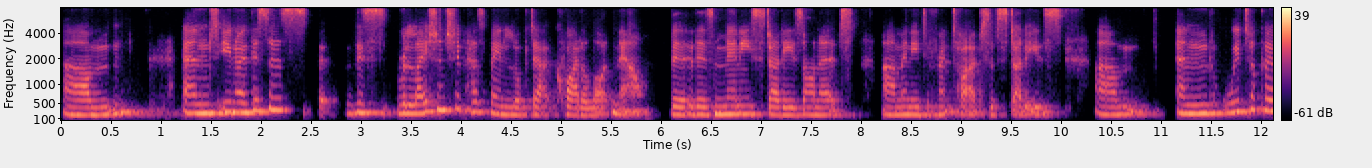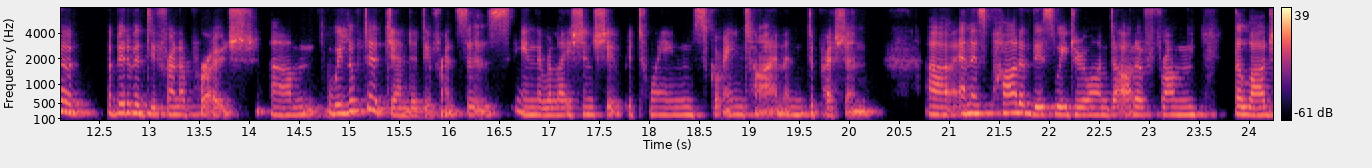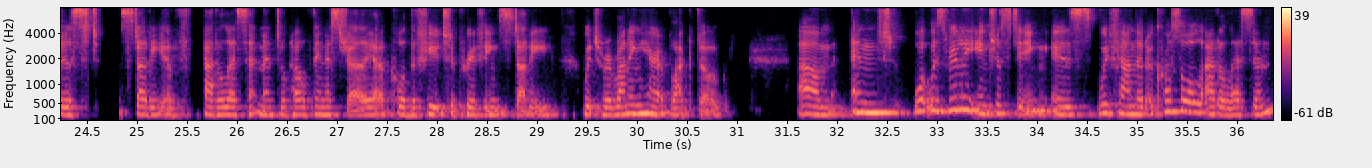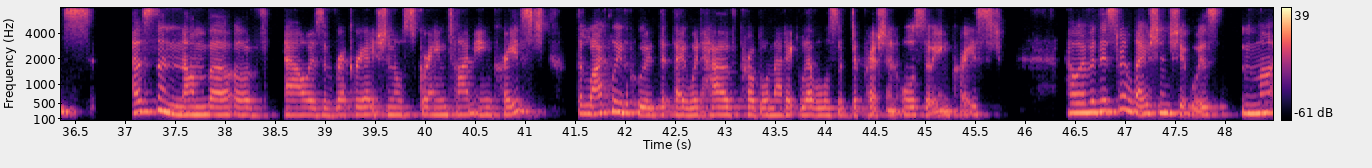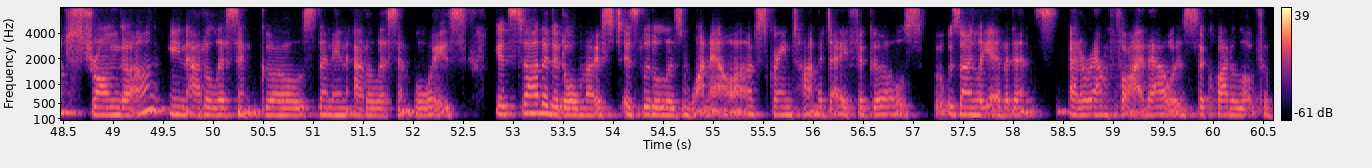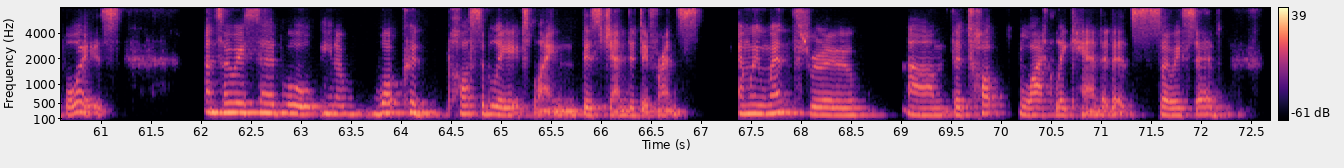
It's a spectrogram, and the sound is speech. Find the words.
Um, and you know, this is this relationship has been looked at quite a lot now. There, there's many studies on it, many different types of studies. Um, and we took a, a, bit of a different approach. Um, we looked at gender differences in the relationship between screen time and depression. Uh, and as part of this, we drew on data from the largest study of adolescent mental health in Australia called the Future Proofing Study, which we're running here at Black Dog. Um, and what was really interesting is we found that across all adolescents, as the number of hours of recreational screen time increased, the likelihood that they would have problematic levels of depression also increased. However, this relationship was much stronger in adolescent girls than in adolescent boys. It started at almost as little as one hour of screen time a day for girls, but was only evidence at around five hours, so quite a lot for boys. And so we said, well, you know, what could possibly explain this gender difference? And we went through um, the top likely candidates. So we said,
